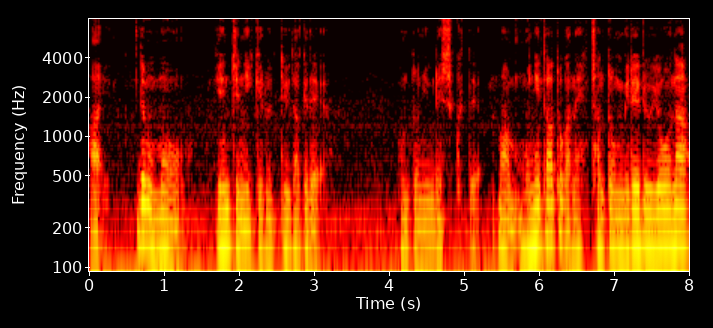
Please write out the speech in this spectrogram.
はい。でももう現地に行けるっていうだけで本当に嬉しくてまあモニターとかねちゃんと見れるような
